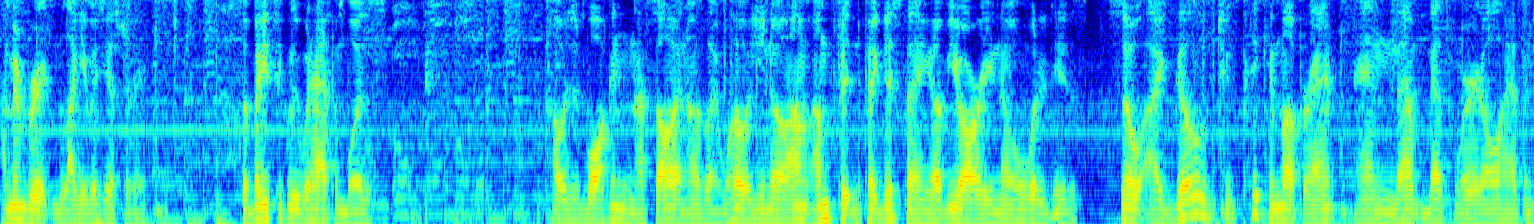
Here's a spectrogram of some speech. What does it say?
I remember it like it was yesterday. So basically what happened was I was just walking and I saw it and I was like, whoa, you know, I'm, I'm fitting to pick this thing up. You already know what it is. So I go to pick him up, right? And that that's where it all happened.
